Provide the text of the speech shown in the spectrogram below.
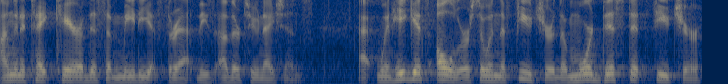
I'm going to take care of this immediate threat, these other two nations. Uh, when he gets older, so in the future, the more distant future,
